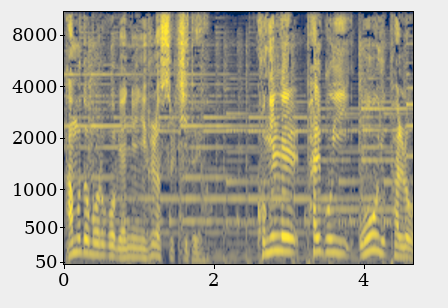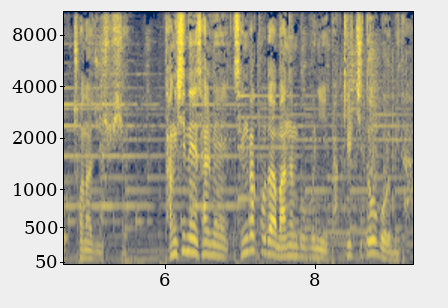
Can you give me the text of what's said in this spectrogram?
아무도 모르고 몇 년이 흘렀을지도요. 011-892-5568로 전화 주십시오. 당신의 삶에 생각보다 많은 부분이 바뀔지도 모릅니다.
